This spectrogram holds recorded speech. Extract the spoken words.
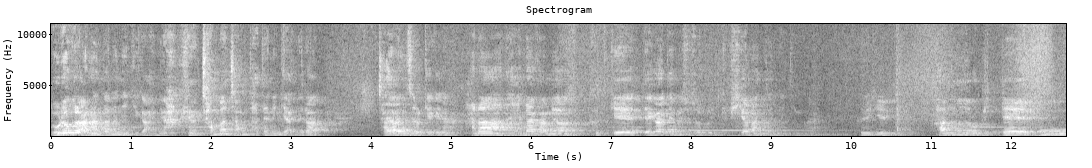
노력을 안 한다는 얘기가 아니야. 그냥 잠만 자면 다 되는 게 아니라 자연스럽게 그냥 하나하나 해나가면 그게 때가 되면 저절로 이렇게 피어난다는 얘기인 거야. 그리고 이게 한문으로 밑에 무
